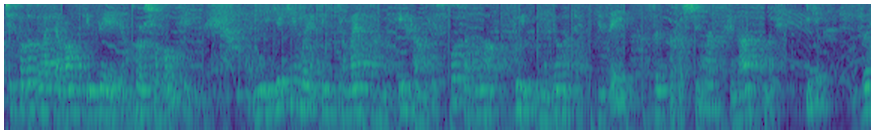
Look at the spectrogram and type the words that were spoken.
чи сподобалася вам ідея грошоловлі, і якими інструментами, іграми і способами ви знайомите дітей з грошима, з фінансами і з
